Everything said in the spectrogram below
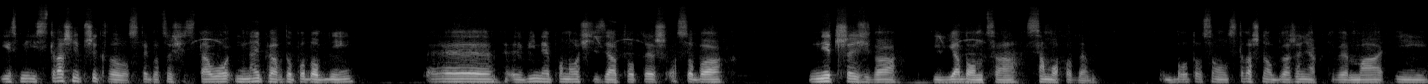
jest mi strasznie przykro z tego, co się stało i najprawdopodobniej winę ponosi za to też osoba nietrzeźwa i jadąca samochodem, bo to są straszne obrażenia, które ma i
